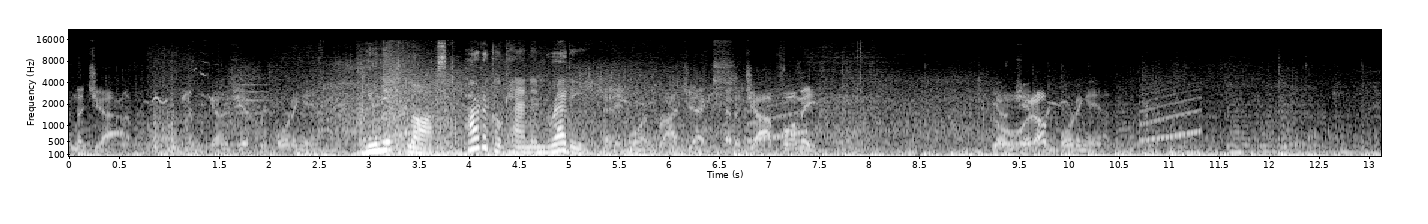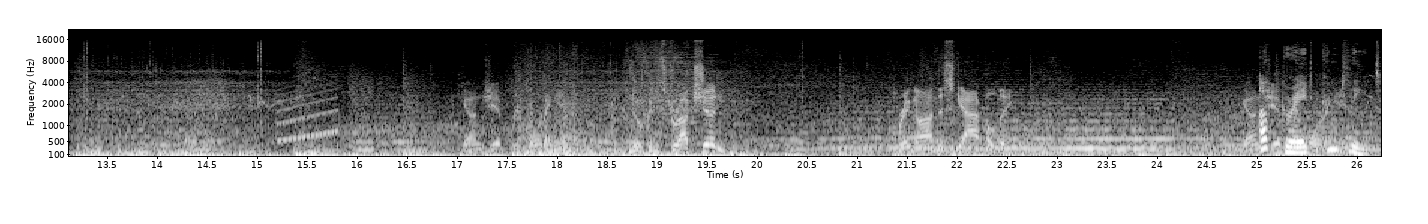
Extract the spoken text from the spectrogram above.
On the job. Gunship reporting in. Unit lost. Particle cannon ready. Any more projects? Have a job for me? Gunship up. reporting in. Gunship reporting in. New construction. Bring on the scaffolding. Gunship Upgrade reporting in. complete.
